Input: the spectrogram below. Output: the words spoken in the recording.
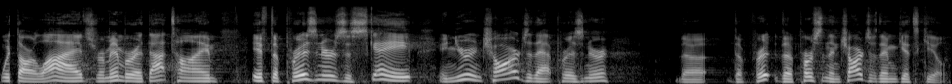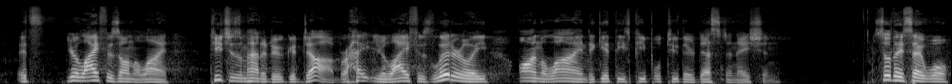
with our lives, remember at that time, if the prisoners escape and you're in charge of that prisoner, the, the, the person in charge of them gets killed. It's, your life is on the line. Teaches them how to do a good job, right? Your life is literally on the line to get these people to their destination. So they say, well,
